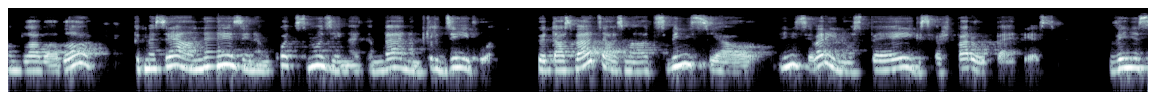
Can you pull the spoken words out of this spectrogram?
un bla, bla, bla kad mēs reāli nezinām, ko tas nozīmē tam bērnam tur dzīvot. Jo tās vecās mātes, viņas jau, viņas jau arī nav spējīgas vairs parūpēties. Viņas,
